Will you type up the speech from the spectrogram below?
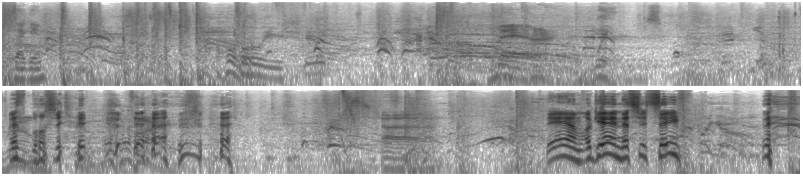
Is that game? Holy shit. Damn. Kang wins. That's Round bullshit. Uh, damn, again, that's just safe.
